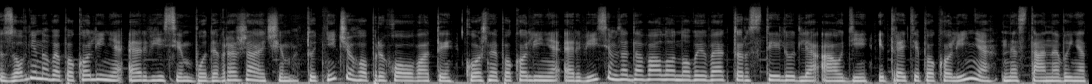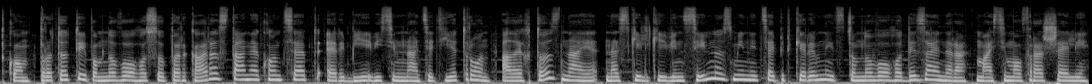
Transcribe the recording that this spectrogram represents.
Зовні нове покоління R8 буде вражаючим. Тут нічого приховувати. Кожне покоління R8 задавало новий вектор стилю для Audi, і третє покоління не стане винятком. Прототипом нового суперкара стане концепт RB18 e-tron, але хто знає, наскільки він сильно зміниться під керівництвом нового дизайнера Масімо Фрашелі,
